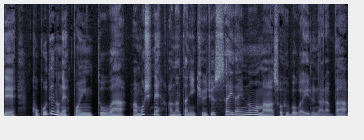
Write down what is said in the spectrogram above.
で、ここでのね、ポイントは、まあ、もしね、あなたに90歳代の、まあ、祖父母がいるならば、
